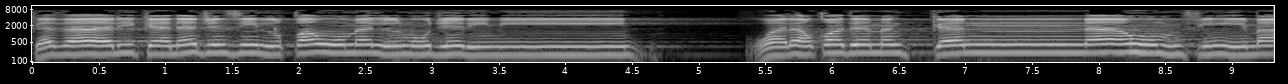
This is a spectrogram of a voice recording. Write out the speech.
كذلك نجزي القوم المجرمين ولقد مكناهم في ماء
